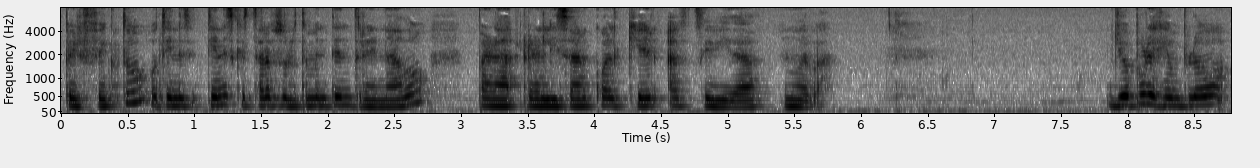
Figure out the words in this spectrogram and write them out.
perfecto o tienes, tienes que estar absolutamente entrenado para realizar cualquier actividad nueva. Yo, por ejemplo,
